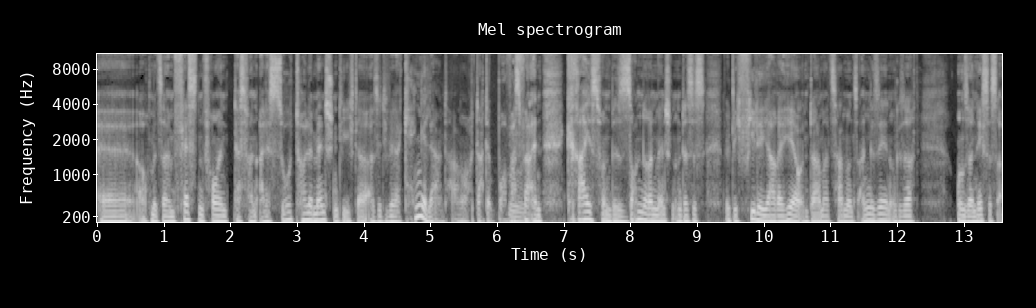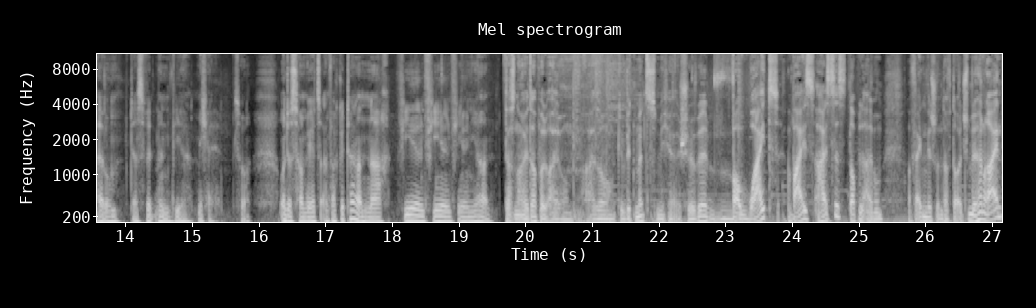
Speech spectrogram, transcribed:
äh, auch mit seinem festen Freund. Das waren alles so tolle Menschen, die ich da, also die wir da kennengelernt haben. Ich dachte, boah, was für mhm. ein Kreis von besonderen Menschen. Und das ist wirklich viele Jahre her. Und damals haben wir uns angesehen und gesagt, unser nächstes Album, das widmen wir Michael. So. Und das haben wir jetzt einfach getan, nach vielen, vielen, vielen Jahren. Das neue Doppelalbum, also gewidmet Michael Schöbel. White, Weiß heißt es, Doppelalbum, auf Englisch und auf Deutsch. Wir hören rein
